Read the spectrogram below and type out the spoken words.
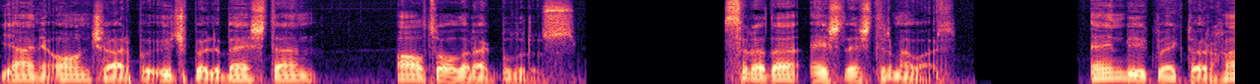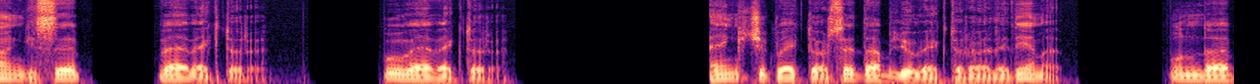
yani 10 çarpı 3 bölü 5'ten 6 olarak buluruz. Sırada eşleştirme var. En büyük vektör hangisi? v vektörü. Bu v vektörü. En küçük vektör ise w vektörü, öyle değil mi? Bunu da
